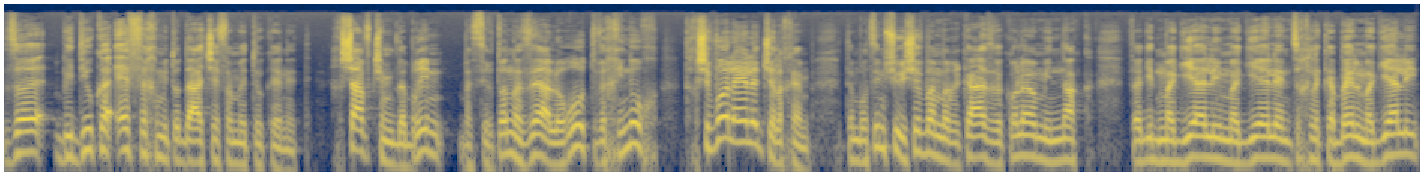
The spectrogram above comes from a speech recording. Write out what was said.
זה בדיוק ההפך מתודעת שפע מתוקנת. עכשיו, כשמדברים בסרטון הזה על הורות וחינוך, תחשבו על הילד שלכם. אתם רוצים שהוא יישב במרכז וכל היום ינק ויגיד, מגיע לי, מגיע לי, אני צריך לקבל, מגיע לי?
